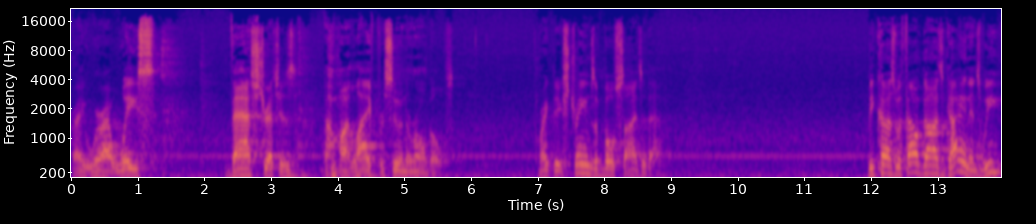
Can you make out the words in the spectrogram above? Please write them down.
right, where I waste vast stretches of my life pursuing the wrong goals. Right? The extremes of both sides of that. Because without God's guidance, we,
